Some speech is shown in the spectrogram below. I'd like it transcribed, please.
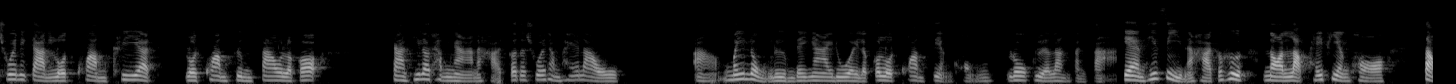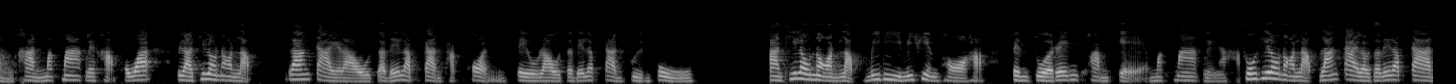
ช่วยในการลดความเครียด ลดความซึมเศร้า แล้วก็การที่เราทำงานนะคะ ก็จะช่วยทำให้เรา ไม่หลงลืมได้ง่ายด้วย แล้วก็ลดความเสี่ยงของโรคเรื้อรังต่างๆ แกนที่ 4 นะคะ ก็คือนอนหลับให้เพียงพอสำคัญมากๆเลยค่ะ เพราะว่าเวลาที่เรานอนหลับร่างกายเราจะได้รับการพักผ่อนเซลล์เราจะได้รับการฟื้นฟู การที่เรานอนหลับไม่ดีไม่เพียงพอค่ะ เป็นตัวเร่งความแก่มาก ๆเลยนะคะ ช่วงที่เรานอนหลับร่างกายเราจะได้รับการ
